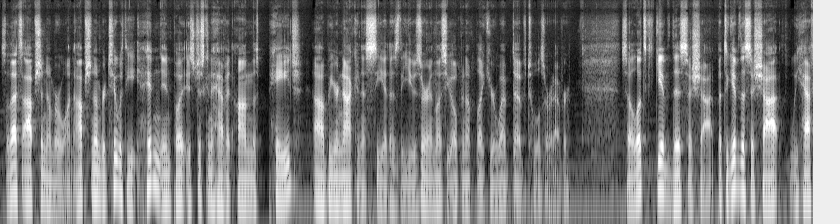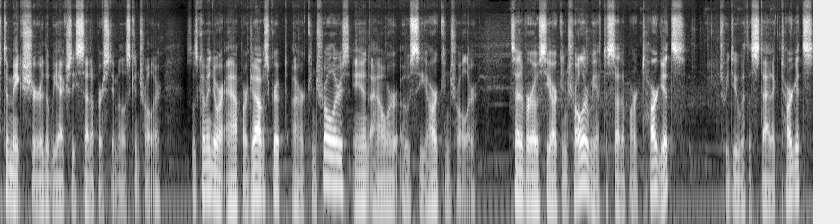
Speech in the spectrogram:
So that's option number one. Option number two with the hidden input is just going to have it on the page, uh, but you're not going to see it as the user unless you open up like your web dev tools or whatever. So let's give this a shot. But to give this a shot, we have to make sure that we actually set up our stimulus controller. So let's come into our app, our JavaScript, our controllers, and our OCR controller. Inside of our OCR controller, we have to set up our targets which we do with a static targets.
